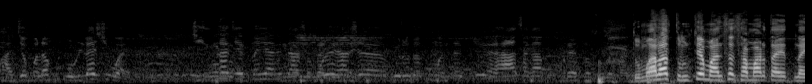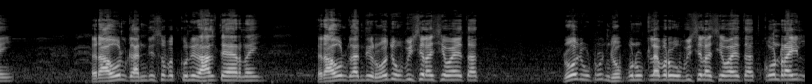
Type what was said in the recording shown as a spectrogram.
भाजपला फोडल्याशिवाय जिंकताच येत नाही आणि त्यामुळे असे विरोधक म्हणतात की हा सगळा प्रयत्न सुरू आहे. तुम्हाला तुमचे माणसं सांभाळता येत नाही. राहुल गांधीसोबत कोणी राहायला तयार नाही. राहुल गांधी रोज ओबीसीला शिवाय येतात. रोज उठून झोपून उठल्याबरोबर ओबीसीला शिवाय येतात. कोण राहील?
